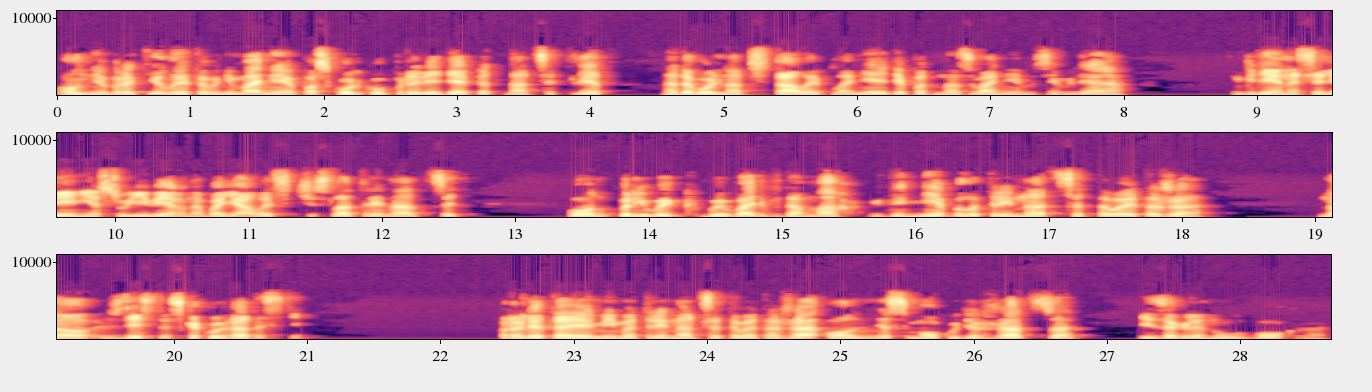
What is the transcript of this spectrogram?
Он не обратил на это внимания, поскольку, проведя пятнадцать лет, на довольно отсталой планете под названием Земля, где население суеверно боялось числа 13, он привык бывать в домах, где не было тринадцатого этажа. Но здесь-то с какой радости! Пролетая мимо тринадцатого этажа, он не смог удержаться и заглянул в окна.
